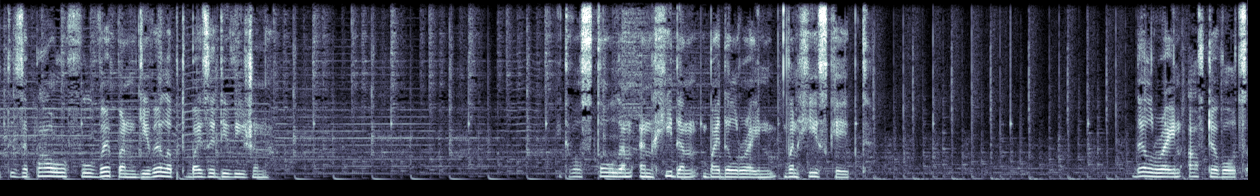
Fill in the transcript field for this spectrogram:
It is a powerful weapon developed by the division. It was stolen and hidden by Dellrayne when he escaped. Dellrayne afterwards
